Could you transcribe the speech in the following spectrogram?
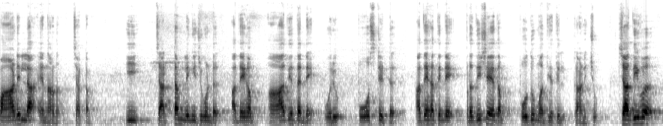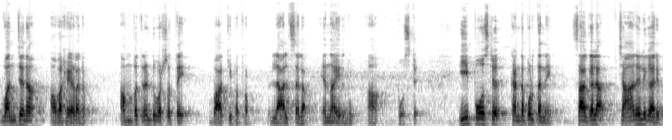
പാടില്ല എന്നാണ് ചട്ടം. ഈ ചട്ടം ലംഘിച്ചുകൊണ്ട് അദ്ദേഹം ആദ്യം തന്നെ ഒരു പോസ്റ്റ് ഇട്ട് അദ്ദേഹത്തിന്റെ പ്രതിഷേധം പൊതുമധ്യത്തിൽ കാണിച്ചു. ചതിവ് വഞ്ചന അവഹേളനം അമ്പത്തിരണ്ട് വർഷത്തെ ബാക്കി പത്രം ലാൽ സലാം എന്നായിരുന്നു ആ പോസ്റ്റ്. ഈ പോസ്റ്റ് കണ്ടപ്പോൾ തന്നെ സകല ചാനലുകാരും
